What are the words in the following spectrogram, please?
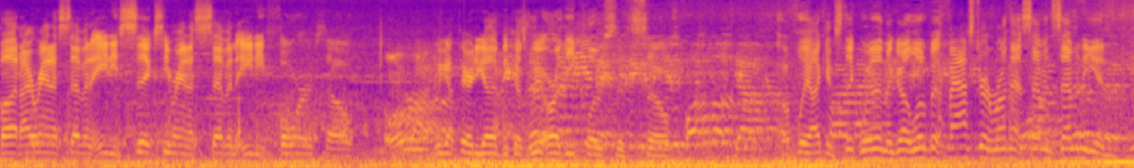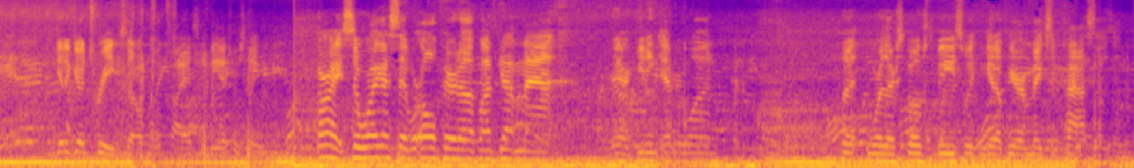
but I ran a 786. He ran a 784, so we got paired together because we are the closest. So hopefully I can stick with him and go a little bit faster and run that 770 and get a good treat. So I'm gonna try, it's gonna be interesting. All right, so like I said, we're all paired up. I've got Matt. They're getting everyone put where they're supposed to be so we can get up here and make some passes and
